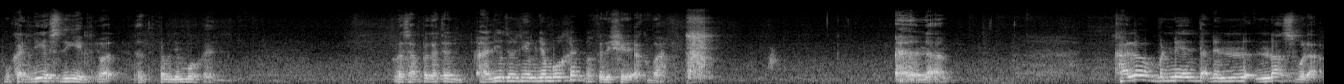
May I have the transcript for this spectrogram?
Bukan dia sendiri yang menyembuhkan. Kalau siapa kata Ali tu yang menyembuhkan Maka dia syirik akbar. Nah. Kalau benda yang tak ada nas pula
